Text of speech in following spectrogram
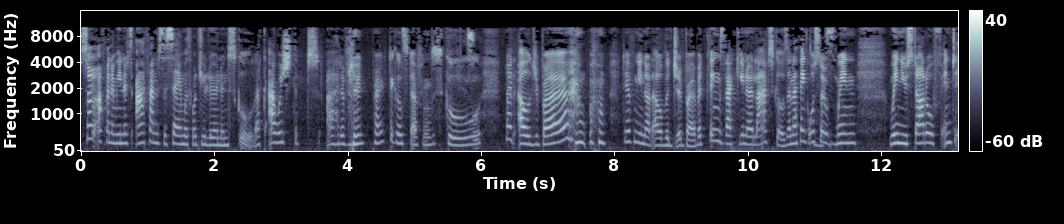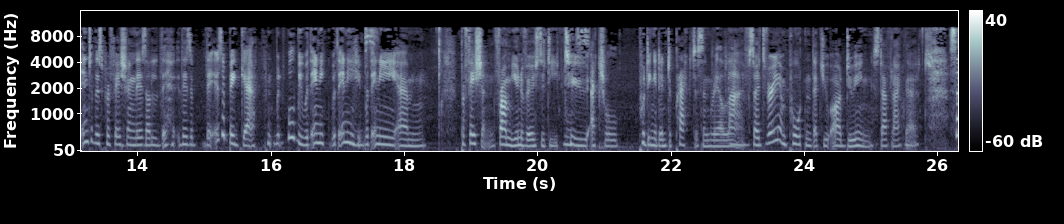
so often, I mean, it's, I find it's the same with what you learn in school. Like, I wish that I had have learned practical stuff in school, not algebra, definitely not algebra, but things like, you know, life skills. And I think also when, when you start off into, into this profession, there's a, there's a, there is a big gap, but will be with any, with any, with any, um, profession from university to actual putting it into practice in real life. So it's very important that you are doing stuff like that. so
